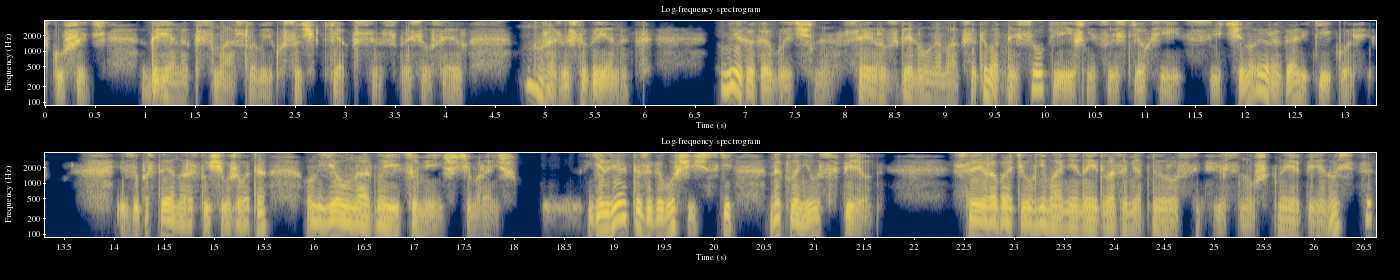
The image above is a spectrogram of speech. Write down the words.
скушать гренок с маслом или кусочек кекса?» — спросил Сейр. «Ну, разве что гренок». «Мне, как обычно», — Сейр взглянул на Макса, «томатный сок, яичницу из трех яиц с ветчиной, рогалики и кофе». Из-за постоянно растущего живота он ел на одно яйцо меньше, чем раньше. Генриетта заговорщически наклонилась вперед. Сейр обратил внимание на едва заметную россыпь веснушек на ее переносице,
